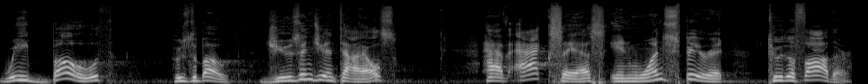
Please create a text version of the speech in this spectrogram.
we both, who's the both? Jews and Gentiles, have access in one spirit to the Father.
